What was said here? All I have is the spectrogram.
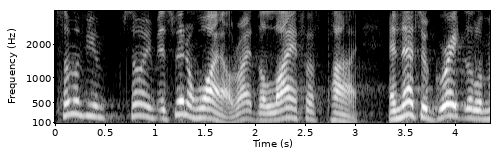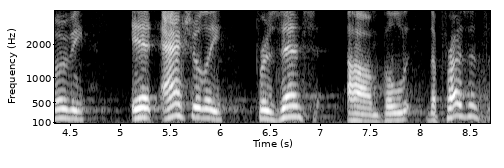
Some of you, some of you, it's been a while, right? The Life of Pi. And that's a great little movie. It actually presents um, the presence,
